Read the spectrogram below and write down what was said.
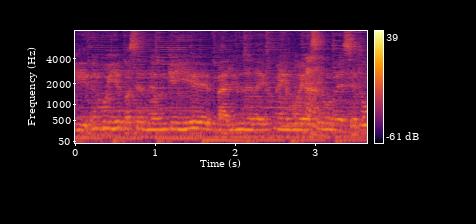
कि इनको ये पसंद है उनके ये वैल्यूज़ है लाइफ में वो हाँ। ऐसे वो वैसे तो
